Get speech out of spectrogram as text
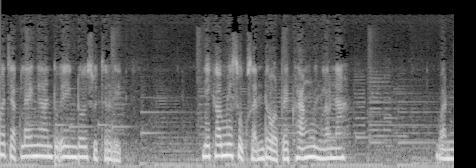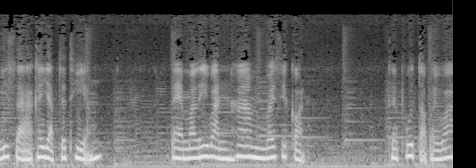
มาจากแรงงานตัวเองโดยสุจริต นี่เขามีสุขสันโดษไปครั้งหนึ่งแล้วนะ วันวิสาขยับจะเถียง แต่มาริวันห้ามไว้เสียก่อน เธอพูดต่อไปว่า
